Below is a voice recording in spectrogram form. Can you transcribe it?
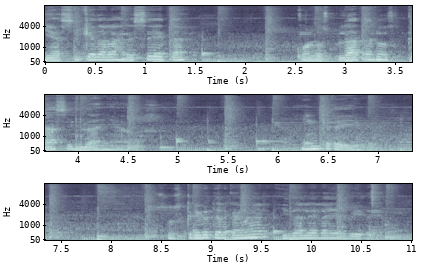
Y así queda la receta con los plátanos casi dañados. Increíble. Suscríbete al canal y dale like al video.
